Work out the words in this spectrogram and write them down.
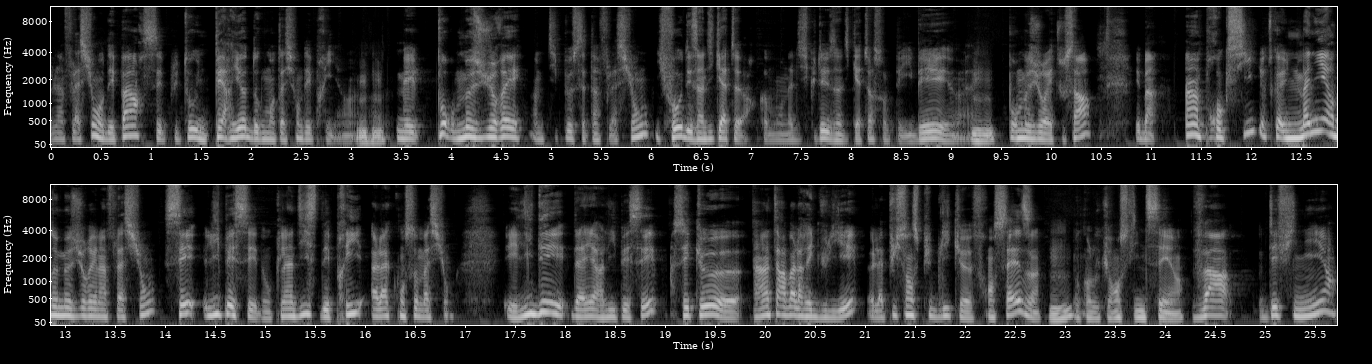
l'inflation au départ, c'est plutôt une période d'augmentation des prix. Hein. Mhm. Mais pour mesurer un petit peu cette inflation, il faut des indicateurs comme on a discuté des indicateurs sur le PIB, euh, mhm. pour mesurer tout ça, eh ben un proxy, en tout cas une manière de mesurer l'inflation, c'est l'IPC, donc l'indice des prix à la consommation. Et l'idée derrière l'IPC, c'est que euh, à intervalles réguliers, la puissance publique euh, française, mhm. donc en l'occurrence l'INSEE, hein, va définir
